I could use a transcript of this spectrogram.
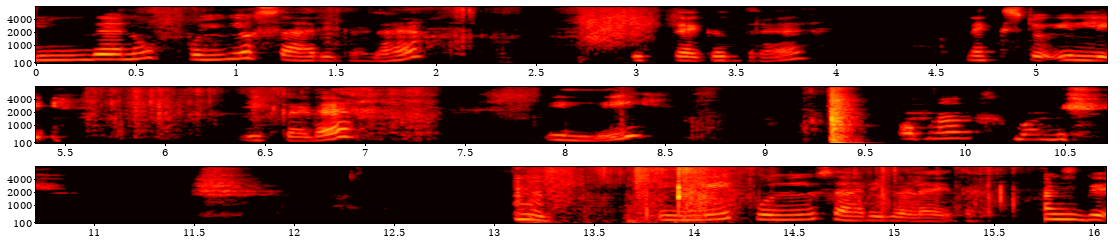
ಹಿಂದೆನೂ ಫುಲ್ಲು ಸ್ಯಾರಿಗಳೇ ಇದು ತೆಗೆದ್ರೆ. ನೆಕ್ಸ್ಟು ಇಲ್ಲಿ. ಈ ಕಡೆ. ಇಲ್ಲಿ. ಒಮ್ಮ ಮಮ್ಮಿ ಹ್ಮ್. ಇಲ್ಲಿ ಫುಲ್ ಸ್ಯಾರಿಗಳೇ ಇದೆ. ಹಂಗೆ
